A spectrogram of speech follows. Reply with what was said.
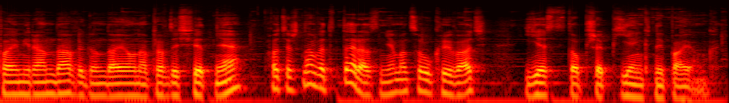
Poe Miranda wyglądają naprawdę świetnie. Chociaż nawet teraz nie ma co ukrywać, jest to przepiękny pająk.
